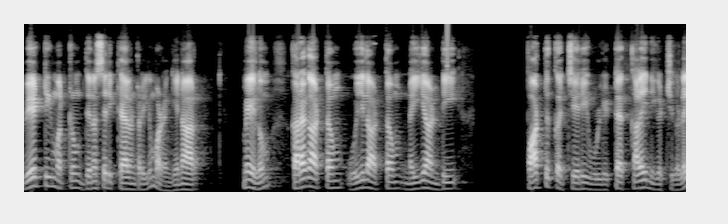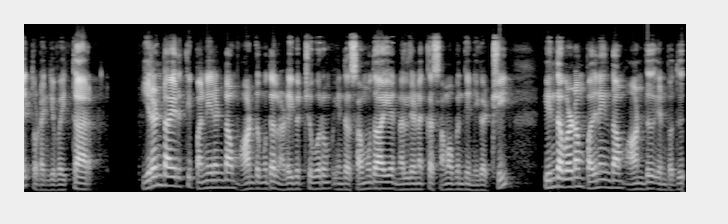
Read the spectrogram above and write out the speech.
வேட்டி மற்றும் தினசரி கேலண்டரையும் வழங்கினார். மேலும் கரகாட்டம் ஒயிலாட்டம் நெய்யாண்டி பாட்டுக்கச்சேரி உள்ளிட்ட கலை நிகழ்ச்சிகளை தொடங்கி வைத்தார். இரண்டாயிரத்தி பன்னிரெண்டாம் ஆண்டு முதல் நடைபெற்று வரும் இந்த சமுதாய நல்லிணக்க சமபந்தி நிகழ்ச்சி இந்த வருடம் பதினைந்தாம் ஆண்டு என்பது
